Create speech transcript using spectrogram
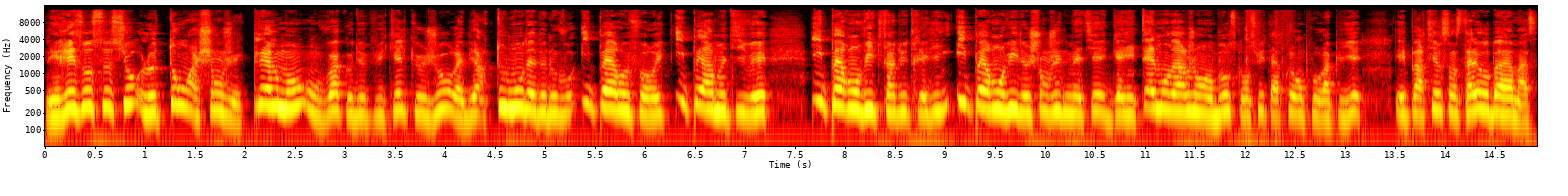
les réseaux sociaux, le ton a changé. Clairement, on voit que depuis quelques jours, eh bien, tout le monde est de nouveau hyper euphorique, hyper motivé, hyper envie de faire du trading, hyper envie de changer de métier et de gagner tellement d'argent en bourse qu'ensuite après on pourra plier et partir s'installer aux Bahamas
